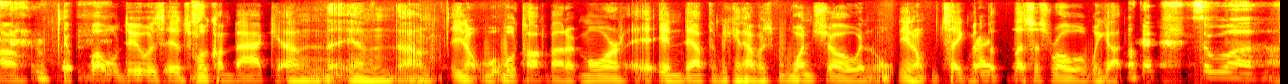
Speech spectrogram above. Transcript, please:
um, what we'll do is, is we'll come back and and um, you know we'll, we'll talk about it more in depth, and we can have a one show and you know segment. Right. But let's just roll what we got. Okay, so uh,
